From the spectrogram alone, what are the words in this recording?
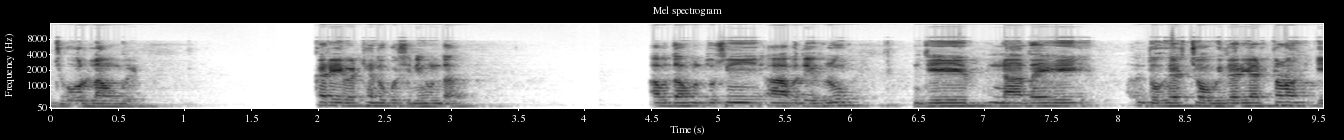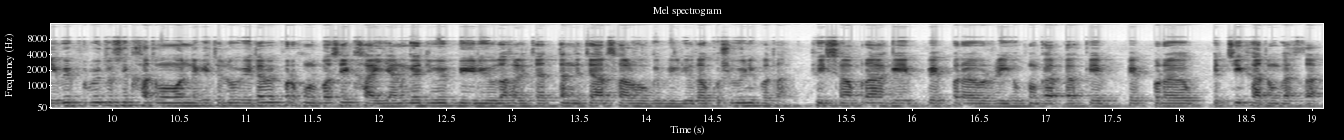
ਜ਼ੋਰ ਲਾਓਗੇ। ਘਰੇ ਬੈਠਿਆਂ ਤੋਂ ਕੁਝ ਨਹੀਂ ਹੁੰਦਾ। ਆਪਦਾ ਹੁਣ ਤੁਸੀਂ ਆਪ ਦੇਖ ਲਓ। ਜੇ ਨਾ ਤਾਂ ਇਹ 2024 ਦਾ ਰਿਜ਼ਲਟ ਆਉਣਾ, ਇਹ ਪੇਪਰ ਵੀ ਤੁਸੀਂ ਖਤਮ ਮੰਨ ਕੇ ਚੱਲੋ ਇਹਦਾ ਪੇਪਰ ਹੁਣ ਬਸ ਇਹ ਖਾਈ ਜਾਣਗੇ, ਜਿਵੇਂ ਵੀਡੀਓ ਦਾ ਹਾਲੇ ਤਿੰਨ ਚਾਰ ਸਾਲ ਹੋ ਗਏ ਵੀਡੀਓ ਦਾ ਕੁਝ ਵੀ ਨਹੀਂ ਪਤਾ। ਫੀਸਾਂ ਭਰਾ ਕੇ ਪੇਪਰ ਰੀਓਪਨ ਕਰ ਕਰਕੇ ਪੇਪਰ ਪਿੱਛੇ ਹੀ ਖਤਮ ਕਰਤਾ।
